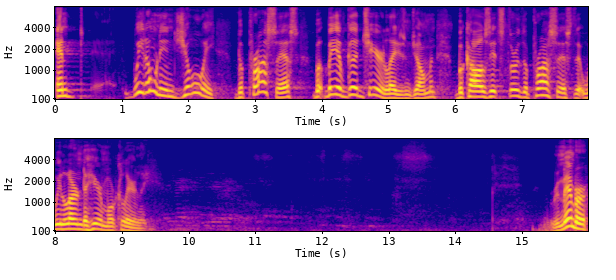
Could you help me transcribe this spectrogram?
And we don't enjoy the process, but be of good cheer, ladies and gentlemen, because it's through the process that we learn to hear more clearly. Remember,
